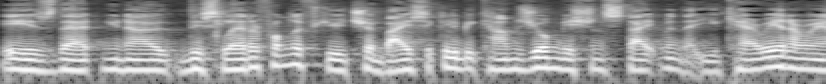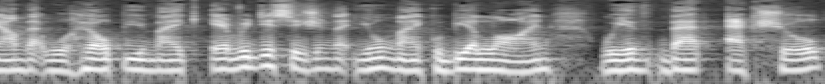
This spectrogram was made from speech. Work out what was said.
is that, you know, this letter from the future basically becomes your mission statement that you carry it around that will help you make every decision that you'll make will be aligned with that actual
